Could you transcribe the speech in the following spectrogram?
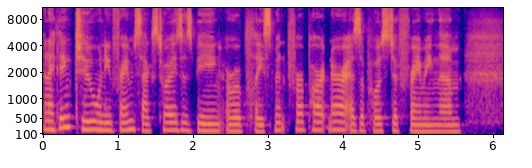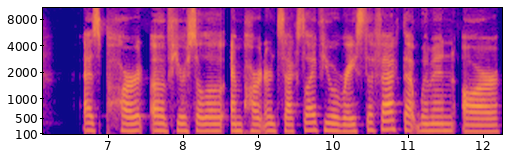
And I think too, when you frame sex toys as being a replacement for a partner, as opposed to framing them as part of your solo and partnered sex life, you erase the fact that women are,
